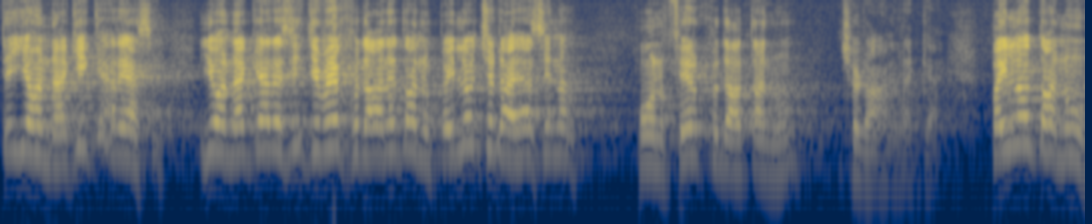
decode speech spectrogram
ਤੇ ਯੋਹੰਨਾ ਕੀ ਕਹਿ ਰਿਹਾ ਸੀ ਯੋਹੰਨਾ ਕਹਿ ਰਿਹਾ ਸੀ ਜਿਵੇਂ ਖੁਦਾ ਨੇ ਤੁਹਾਨੂੰ ਪਹਿਲਾਂ ਛਡਾਇਆ ਸੀ ਨਾ ਹੁਣ ਫਿਰ ਖੁਦਾ ਤੁਹਾਨੂੰ ਛੁਡਾਉਣ ਲੱਗਾ ਪਹਿਲਾਂ ਤੁਹਾਨੂੰ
